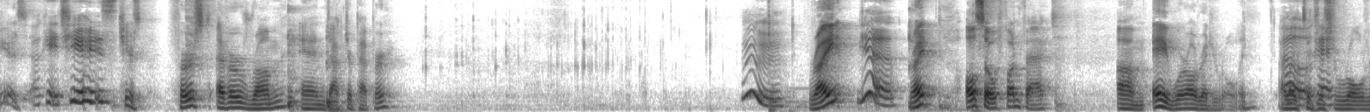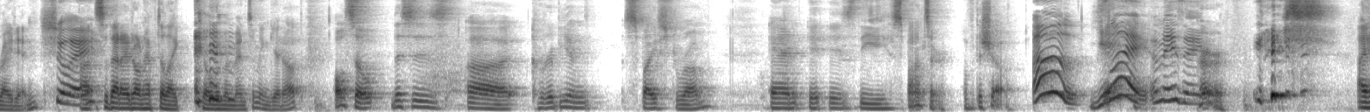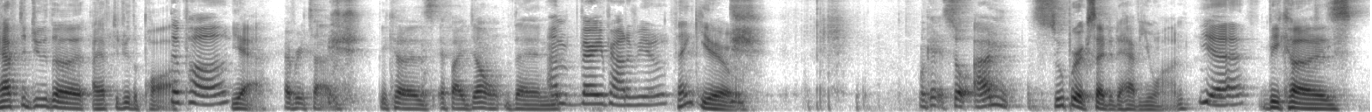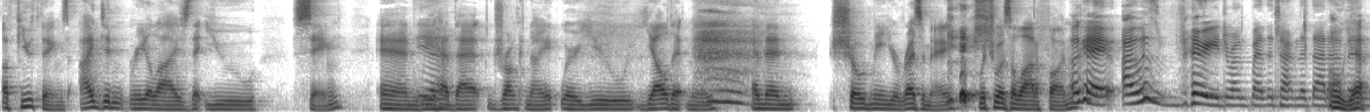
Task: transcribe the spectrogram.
Cheers. Okay, cheers. Cheers. First ever rum and Dr. Pepper. Hmm. Right? Yeah. Right? Also, fun fact. Um, A, we're already rolling. I like Oh, to just roll right in. Sure. uh, so that I don't have to like kill the momentum and get up. Also, this is uh, Caribbean spiced rum, and it is the sponsor of the show. oh, Yeah. slay. Amazing. Her. I have to do the I have to do the paw. the paw. yeah, every time because if I don't, then I'm very proud of you. thank you. Okay, so I'm super excited to have you on Yeah. because a few things I didn't realize that you sing, and we Yeah. had that drunk night where you yelled at me and then showed me your resume, which was a lot of fun. Okay, I was very drunk by the time that that Oh happened. yeah.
